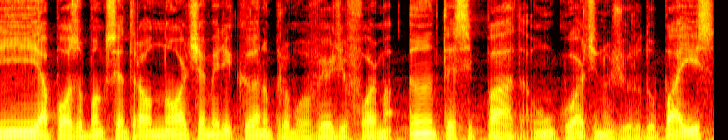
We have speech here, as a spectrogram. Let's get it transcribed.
E após o Banco Central norte-americano promover de forma antecipada um corte no juro do país,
